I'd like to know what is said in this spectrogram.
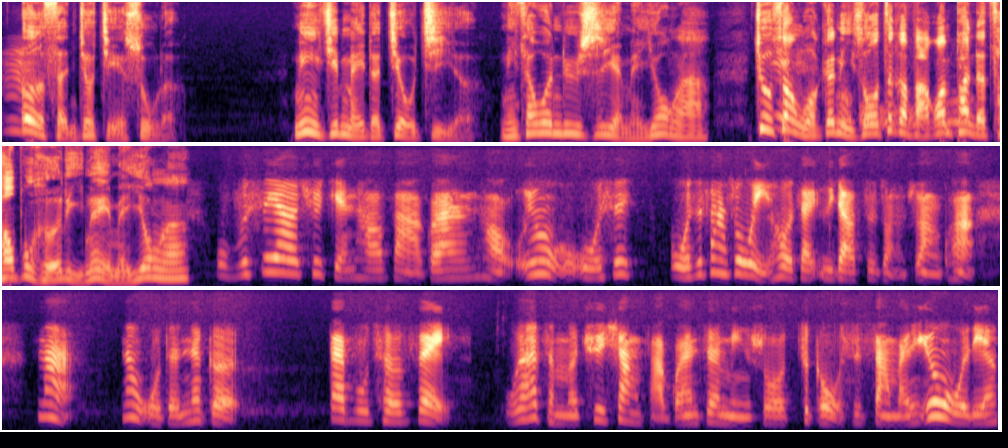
嗯二审就结束了，你已经没得救济了，你再问律师也没用啊。就算我跟你说我这个法官判的超不合理，那也没用啊。我不是要去检讨法官，好，因为我我是我是怕说我以后再遇到这种状况，那那我的那个代步车费，我要怎么去向法官证明说这个我是上班？因为我连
